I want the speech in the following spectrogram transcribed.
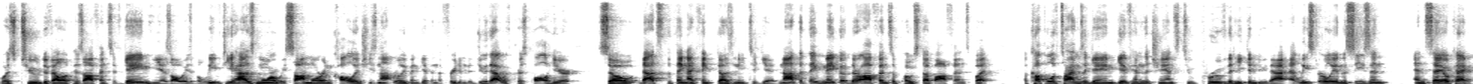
was to develop his offensive game. He has always believed he has more. We saw more in college. He's not really been given the freedom to do that with Chris Paul here. So that's the thing I think does need to give. Not that they make a, their offense a post up offense, but a couple of times a game, give him the chance to prove that he can do that, at least early in the season, and say, okay,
